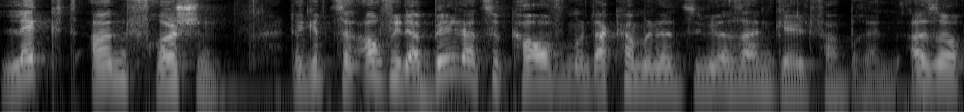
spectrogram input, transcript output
Leckt an Fröschen. Da gibt's dann auch wieder Bilder zu kaufen und da kann man dann wieder sein Geld verbrennen. Also,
